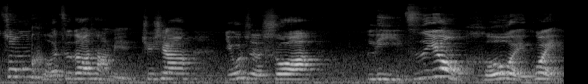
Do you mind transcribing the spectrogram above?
综合之道上面。就像有者说：“礼之用，和为贵。”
